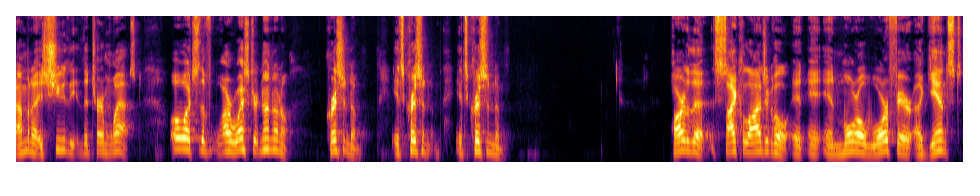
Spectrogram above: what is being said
I'm going to eschew the, the term West. Oh, it's the, our Western. No, no, no. Christendom. It's Christendom. It's Christendom. Part of the psychological and, and moral warfare against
